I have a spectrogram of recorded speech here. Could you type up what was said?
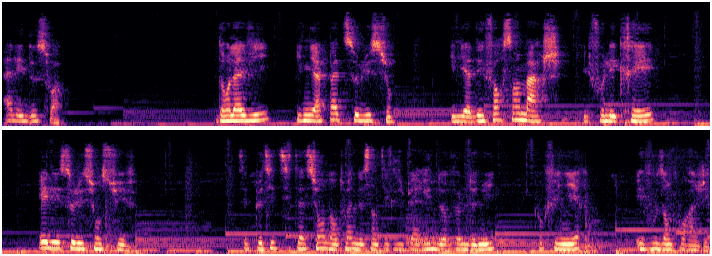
aller de soi. Dans la vie, il n'y a pas de solution. Il y a des forces en marche, il faut les créer et les solutions suivent. Cette petite citation d'Antoine de Saint-Exupéry de Vol de Nuit, pour finir, et vous encourager.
